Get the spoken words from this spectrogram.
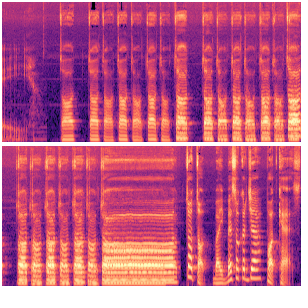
Cot cot cot cot cot cot cot cot cot cot cot cot Cocot, cocot, cocot, cocot, cocot by Besok Kerja Podcast.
